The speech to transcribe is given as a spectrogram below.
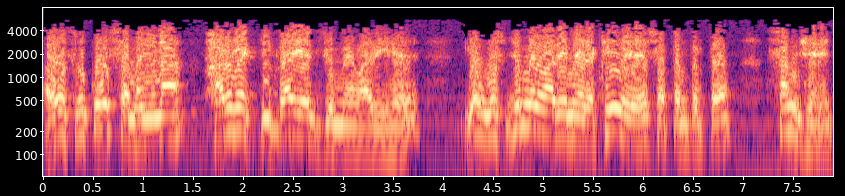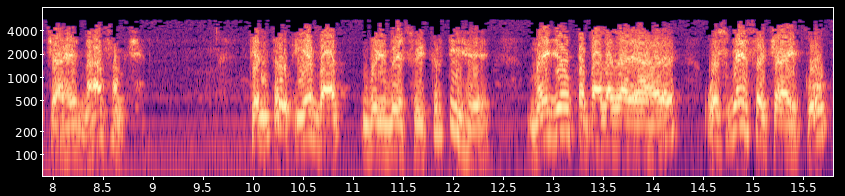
और उसको समझना हर व्यक्ति का एक जिम्मेवारी है या उस जिम्मेवारी में रखे हुए स्वतंत्रता समझें, चाहे ना समझें। किंतु ये बात मुझमें स्वीकृति है। मैं जो पता लगाया है, उसमें सच्चाई को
